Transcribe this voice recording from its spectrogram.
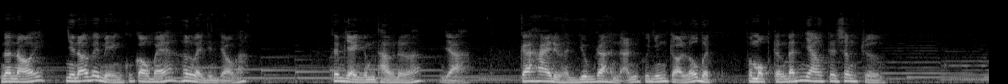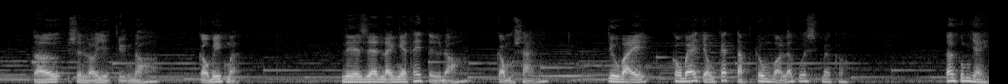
Nó nói như nói với miệng của con bé hơn là nhìn vào mắt. Thêm vài ngụm thở nữa, dạ. Cả hai đều hình dung ra hình ảnh của những trò lố bịch và một trận đánh nhau trên sân trường. Tớ xin lỗi về chuyện đó, cậu biết mà. Liazen lại nghe thấy từ đó, cộng sản. Dù vậy, con bé chọn cách tập trung vào lớp Wismaco. Tớ cũng vậy.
